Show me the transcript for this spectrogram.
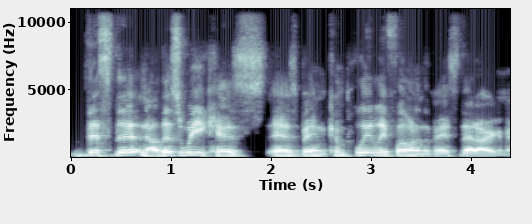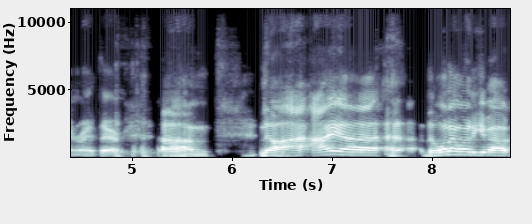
this the no this week has has been completely flown in the face of that argument right there. um, no, I, I uh, the one I wanted to give out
